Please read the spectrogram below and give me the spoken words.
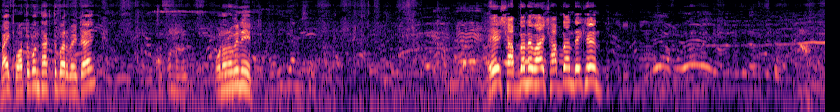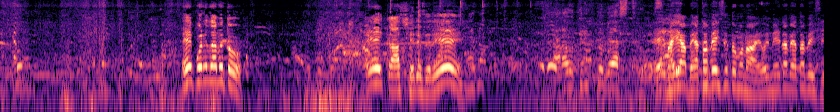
ভাই কতক্ষণ থাকতে পারবে এটাই? পনেরো মিনিট। এই সাবধানে ভাই সাবধান দেখেন। এই পড়ে যাবে তো। এই কাজ সেরেছে রে। অতিরিক্ত ব্যস্ত। এই ভাইয়া ব্যথা পেয়েছে তো মনে হয়। ওই মেয়েটা ব্যথা পেয়েছে।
